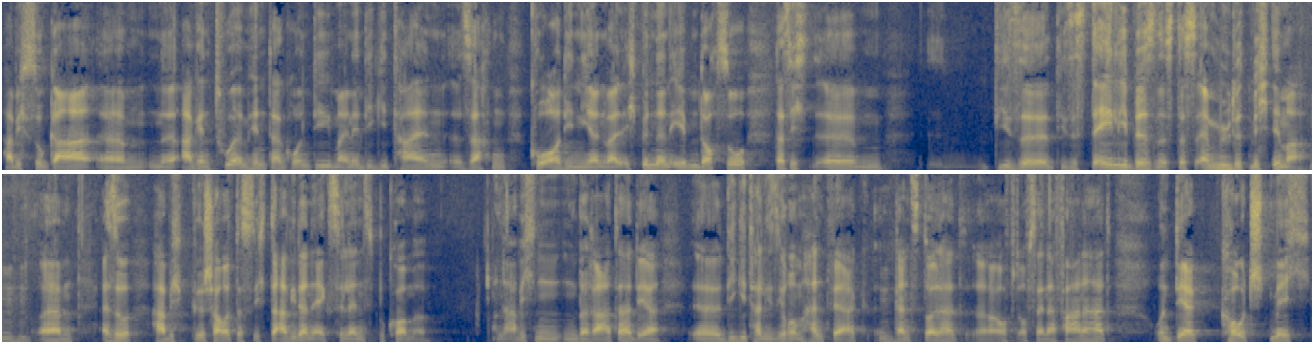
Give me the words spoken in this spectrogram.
habe ich sogar ähm, eine Agentur im Hintergrund, die meine digitalen äh, Sachen koordinieren, weil ich bin dann eben doch so, dass ich ähm, diese, dieses Daily Business, das ermüdet mich immer. Mhm. Ähm, also habe ich geschaut, dass ich da wieder eine Exzellenz bekomme. Und da habe ich einen, einen Berater, der äh, Digitalisierung im Handwerk mhm. ganz doll hat, äh, auf, auf seiner Fahne hat. Und der coacht mich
